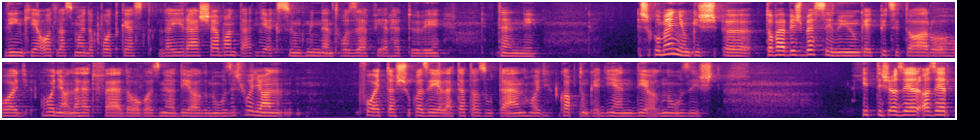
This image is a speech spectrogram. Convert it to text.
linkje ott lesz majd a podcast leírásában, tehát igyekszünk mindent hozzáférhetővé tenni. És akkor menjünk is tovább, és beszéljünk egy picit arról, hogy hogyan lehet feldolgozni a diagnózist, hogyan folytassuk az életet azután, hogy kaptunk egy ilyen diagnózist. Itt is azért, azért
